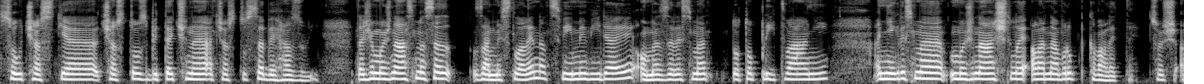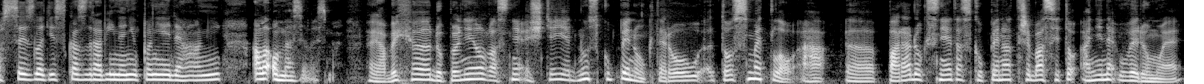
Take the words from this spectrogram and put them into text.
jsou častě, často zbytečné a často se vyhazují. Takže možná jsme se zamysleli nad svými výdaji, omezili jsme toto plítvání a někdy jsme možná šli ale na vrub kvality, což asi z hlediska zdraví není úplně ideální, ale omezili jsme. Já bych eh, doplnil vlastně ještě jednu skupinu, kterou to smetlo a eh, paradoxně ta skupina třeba si to ani neuvědomuje,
